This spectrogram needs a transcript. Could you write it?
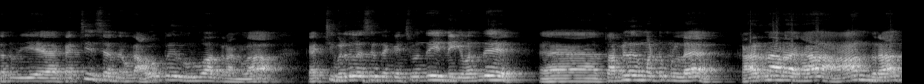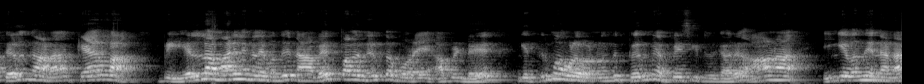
தன்னுடைய கட்சியை சேர்ந்தவங்க அவ பேர் உருவாக்குறாங்களா? கட்சி விடுதலை சேர்ந்த கட்சி வந்து இன்றைக்கி வந்து தமிழகம் மட்டும் இல்லை கர்நாடகா ஆந்திரா தெலுங்கானா கேரளா இப்படி எல்லா மாநிலங்களையும் வந்து நான் வேட்பாளர் நிறுத்த போகிறேன் அப்படின்ட்டு இங்கே திருமாவளவன் வந்து பெருமையாக பேசிக்கிட்டு இருக்காரு. ஆனால் இங்கே வந்து என்னன்னா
